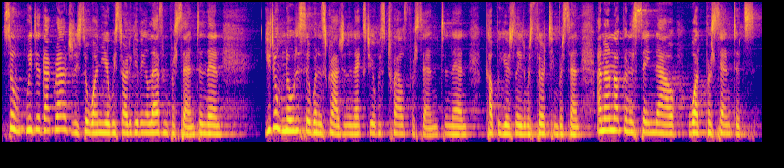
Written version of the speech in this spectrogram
So we did that gradually. So one year we started giving 11%, and then you don't notice it when it's gradual. The next year was 12%, and then a couple years later it was 13%. And I'm not going to say now what percent it's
